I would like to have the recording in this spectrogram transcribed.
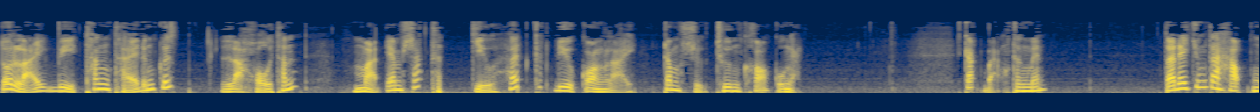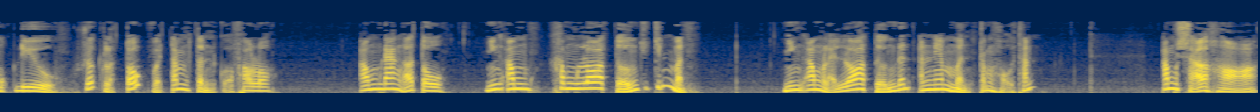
Tôi lại vì thân thể đấng Christ là hội thánh mà đem xác thịt chịu hết các điều còn lại trong sự thương khó của Ngài. Các bạn thân mến, tại đây chúng ta học một điều rất là tốt về tâm tình của Phaolô. Ông đang ở tù, nhưng ông không lo tưởng cho chính mình, nhưng ông lại lo tưởng đến anh em mình trong hội thánh. Ông sợ họ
